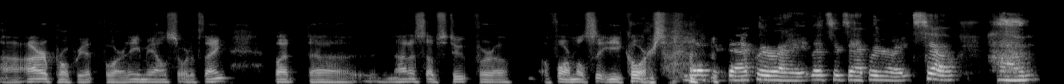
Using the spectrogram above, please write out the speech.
uh, are appropriate for an email sort of thing, but uh, not a substitute for a, a formal CE course. That's exactly right. That's exactly right. So, um,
